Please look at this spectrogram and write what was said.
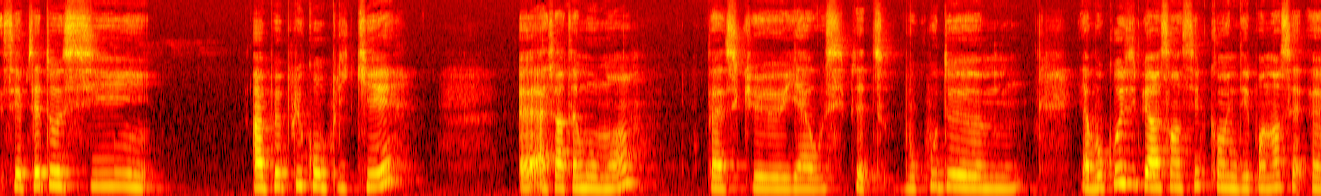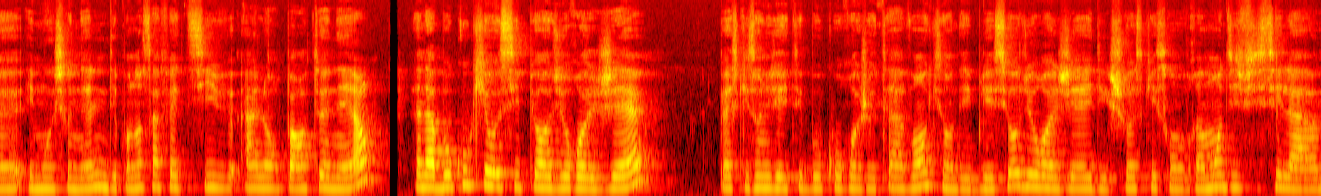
c'est peut-être aussi un peu plus compliqué à certains moments parce qu'il y a aussi peut-être beaucoup de... Il y a beaucoup d'hypersensibles qui ont une dépendance euh, émotionnelle, une dépendance affective à leur partenaire. Il y en a beaucoup qui ont aussi peur du rejet parce qu'ils ont déjà été beaucoup rejetés avant, qui ont des blessures du rejet, des choses qui sont vraiment difficiles à,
